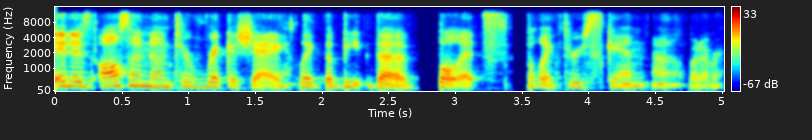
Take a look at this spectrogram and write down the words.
It is also known to ricochet, like the the bullets, but like through skin. I don't know, whatever.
